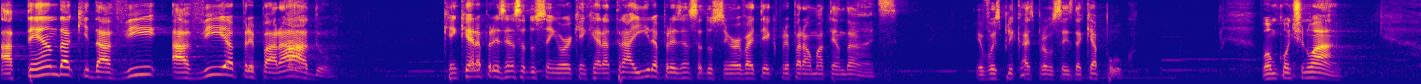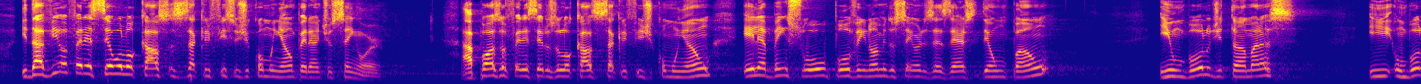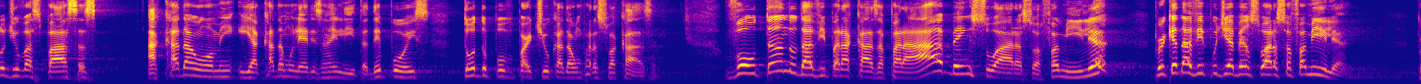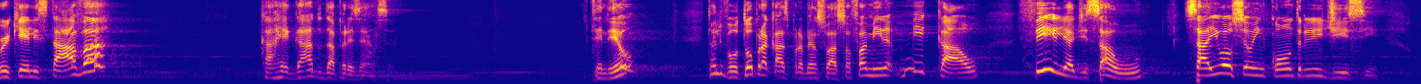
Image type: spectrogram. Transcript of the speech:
A tenda que Davi havia preparado. Quem quer a presença do Senhor, quem quer atrair a presença do Senhor, vai ter que preparar uma tenda antes. Eu vou explicar isso para vocês daqui a pouco. Vamos continuar. E Davi ofereceu holocaustos e sacrifícios de comunhão perante o Senhor. Após oferecer os holocaustos e sacrifícios de comunhão, ele abençoou o povo em nome do Senhor dos Exércitos, deu um pão e um bolo de tâmaras e um bolo de uvas passas a cada homem e a cada mulher israelita. Depois, todo o povo partiu, cada um para sua casa. Voltando Davi para casa para abençoar a sua família, porque Davi podia abençoar a sua família? Porque ele estava carregado da presença. Entendeu? Então ele voltou para casa para abençoar a sua família. Mical, filha de Saul, saiu ao seu encontro e lhe disse:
